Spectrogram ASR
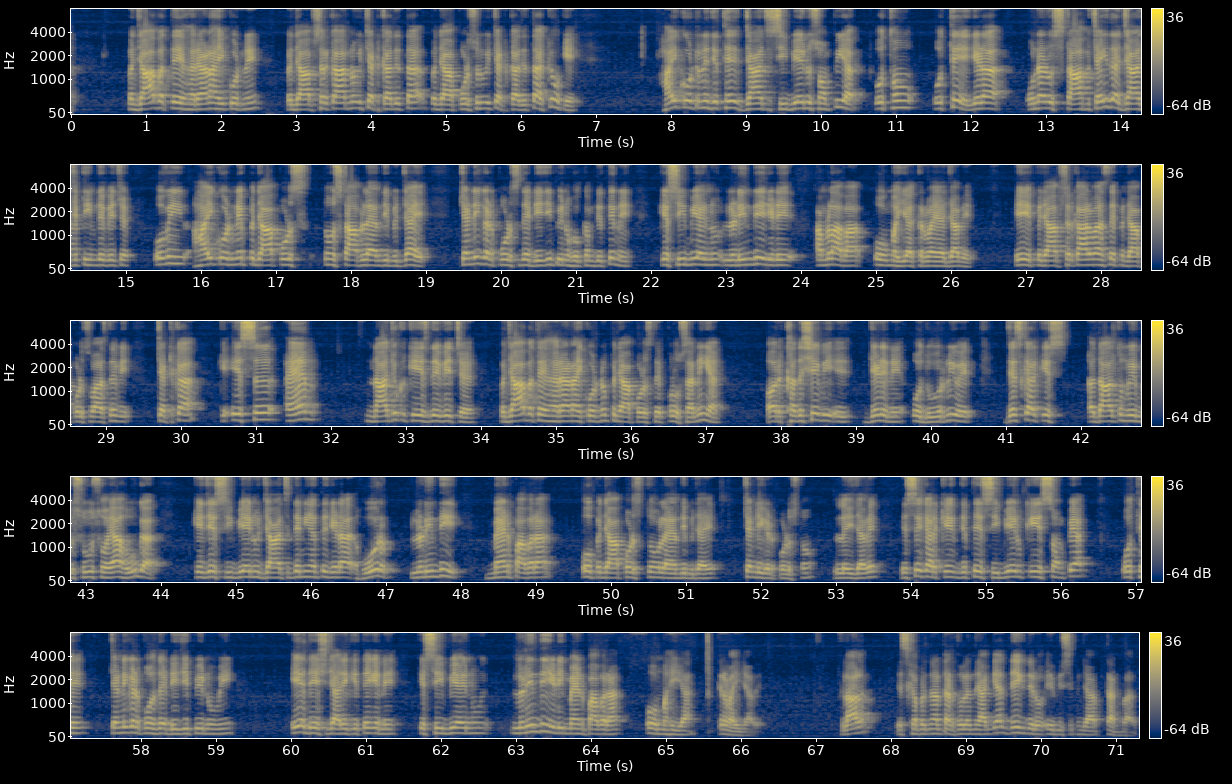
ਪੰਜਾਬ ਅਤੇ ਹਰਿਆਣਾ ਹਾਈ ਕੋਰਟ ਨੇ ਪੰਜਾਬ ਸਰਕਾਰ ਨੂੰ ਵੀ ਝਟਕਾ ਦਿੱਤਾ, ਪੰਜਾਬ ਪੁਲਿਸ ਨੂੰ ਵੀ ਝਟਕਾ ਦਿੱਤਾ, ਕਿਉਂਕਿ ਹਾਈ ਕੋਰਟ ਨੇ ਜਿੱਥੇ ਜਾਂਚ ਸੀਬੀਆਈ ਨੂੰ ਸੌਂਪੀ ਆ, ਉਥੋਂ ਉੱਥੇ ਜਿਹੜਾ ਉਹਨਾਂ ਨੂੰ ਸਟਾਫ ਚਾਹੀਦਾ ਜਾਂਚ ਟੀਮ ਦੇ ਵਿੱਚ। ਉਹ ਵੀ ਹਾਈ ਕੋਰਟ ਨੇ ਪੰਜਾਬ ਪੁਲਿਸ ਤੋਂ ਸਟਾਫ ਲੈਣ ਦੀ ਬਜਾਏ ਚੰਡੀਗੜ੍ਹ ਪੁਲਿਸ ਦੇ ਡੀਜੀਪੀ ਨੂੰ ਹੁਕਮ ਦਿੱਤੇ ਨੇ ਕਿ ਸੀਬੀਆਈ ਨੂੰ ਲੜਿੰਦੇ ਜਿਹੜੇ ਅਮਲਾ ਵਾ, ਉਹ ਮੁਹੱਈਆ ਕਰਵਾਇਆ ਜਾਵੇ। ਇਹ ਪੰਜਾਬ ਸਰਕਾਰ ਵਾਸਤੇ, ਪੰਜਾਬ ਪੁਲਿਸ ਵਾਸਤੇ ਵੀ ਝਟਕਾ ਕਿ ਇਸ ਅਹਿਮ ਨਾਜ਼ੁਕ ਕੇਸ ਦੇ ਵਿੱਚ ਪੰਜਾਬ ਅਤੇ ਹਰਿਆਣਾ ਹਾਈ ਕੋਰਟ ਨੂੰ ਪੰਜਾਬ ਪੁਲਿਸ ਤੇ ਭਰੋਸਾ ਨਹੀਂ ਹੈ ਔਰ ਖਦਸ਼ੇ ਵੀ ਜਿਹੜੇ ਨੇ, ਉਹ ਦੂਰ ਨਹੀਂ ਹੋਏ। ਜਿਸ ਕਰਕੇ ਇਸ ਅਦਾਲਤ ਨੂੰ ਇਹ ਮਹਿਸੂਸ ਹੋਇਆ ਹੋਊਗਾ ਕਿ ਜੇ ਸੀਬੀਆਈ ਨੂੰ ਜਾਂਚ ਦੇਣੀ ਹੈ ਤੇ ਜਿਹੜਾ ਹੋਰ ਲੋੜੀਂਦੀ ਮੈਨ ਪਾਵਰ ਆ, ਉਹ ਪੰਜਾਬ ਪੁਲਿਸ ਤੋਂ ਲੈਣ ਦੀ ਬਜਾਏ ਚੰਡੀਗੜ੍ਹ ਪੁਲਿਸ ਤੋਂ ਲਈ ਜਾਵੇ। ਇਸੇ ਕਰਕੇ ਜਿੱਥੇ ਸੀਬੀਆਈ ਨੂੰ ਕੇਸ ਸੌਂਪਿਆ, ਉੱਥੇ ਚੰਡੀਗੜ੍ਹ ਪੁਲਿਸ ਦੇ ਡੀਜੀਪੀ ਨੂੰ ਵੀ ਇਹ ਆਦੇਸ਼ ਜਾਰੀ ਕੀਤੇ ਗਏ ਨੇ ਕਿ ਸੀਬੀਆਈ ਨੂੰ ਲੋੜੀਂਦੀ ਜਿਹੜੀ ਮੈਨ ਪਾਵਰ ਆ, ਉਹ ਮੁਹੱਈਆ ਕਰਵਾਈ ਜਾਵੇ। ਫਿਲਹਾਲ ਇਸ ਖਬਰ ਨਾਲ ਤੁਹਾਡੇ ਤੋਂ ਲੈਂਦੇ ਆ ਗਿਆ ਦੇਖਦੇ ਰਹੋ ABC ਪੰਜਾਬ। ਧੰਨਵਾਦ।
